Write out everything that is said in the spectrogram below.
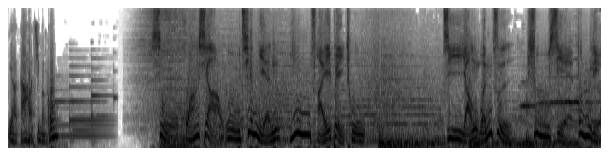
要打好基本功。溯华夏五千年，英才辈出。激扬文字，书写风流；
